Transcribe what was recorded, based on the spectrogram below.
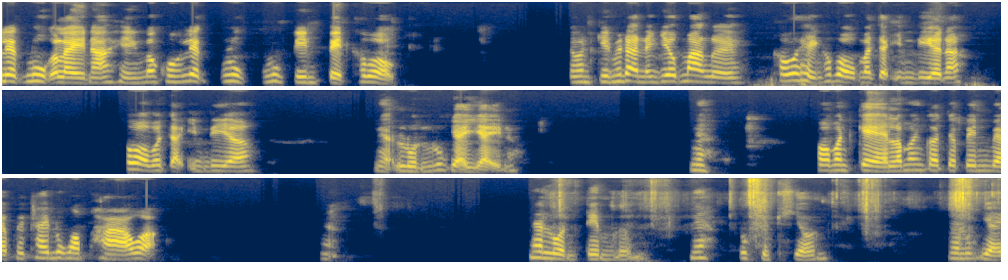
เรียกลูกอะไรนะเห็นบางคนเรียกลูกลูกตีนเป็ดเขาบอก แต่มันกินไม่ได้นะเยอะมากเลย เขาเห็นเขาบอกมาจากอินเดียนะเขาบอกมาจากอินเดีย เนี่ยหล่นลูกใหญ่ๆนะเนี่ย พอมันแก่แล้วมันก็จะเป็นแบบคล้ายๆลูกมะพร้าวอะเนี่ยเนี่ยหล่นเต็มเลยเนี่ย ลูกเขียวๆเนี่ยลูกใหญ่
